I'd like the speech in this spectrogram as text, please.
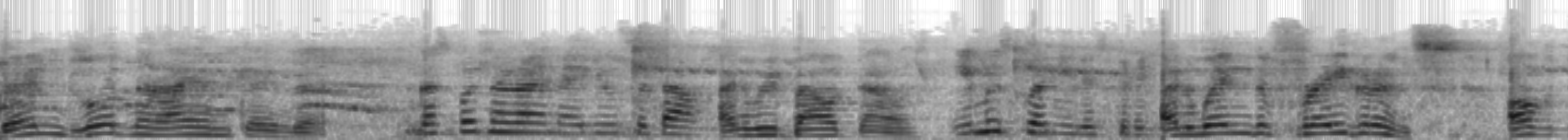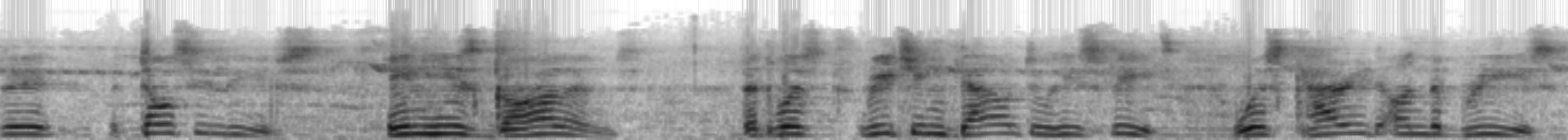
then Lord Narayan came there Господь Нарайна явился там, and we bowed down и мы склонились перед ним. And when the fragrance of the tosi leaves in his garland that was reaching down to his feet was carried on the breeze,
